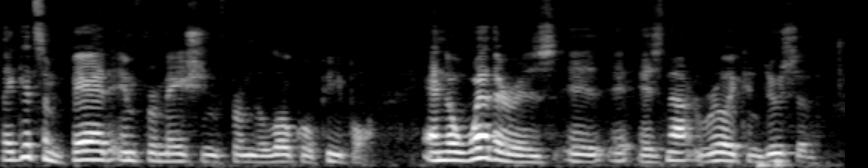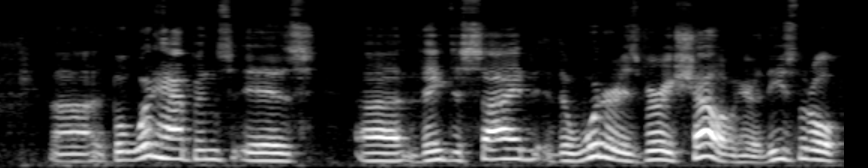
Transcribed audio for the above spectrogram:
they get some bad information from the local people, and the weather is is, is not really conducive. Uh, but what happens is uh, they decide the water is very shallow here. These little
